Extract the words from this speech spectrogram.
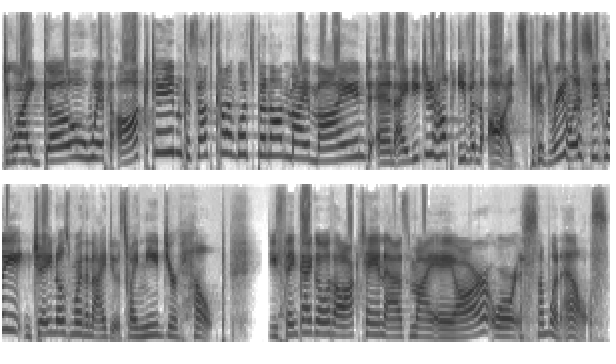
Do I go with Octane because that's kind of what's been on my mind, and I need you to help even the odds because realistically, Jay knows more than I do, so I need your help. Do you think I go with Octane as my AR or someone else?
